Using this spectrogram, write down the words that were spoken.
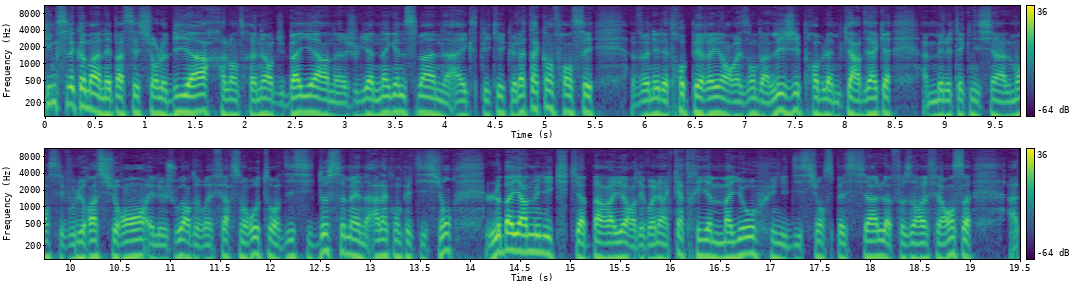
Kingsley Coman est passé sur le billard. L'entraîneur du Bayern, Julian Nagelsmann, a expliqué que l'attaquant français venait d'être opéré en raison d'un léger problème cardiaque. Mais le technicien allemand s'est voulu rassurant et le joueur devrait faire son retour d'ici deux semaines à la compétition. Le Bayern Munich, qui a par ailleurs dévoilé un quatrième maillot, une édition spéciale faisant référence à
